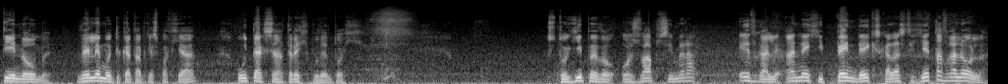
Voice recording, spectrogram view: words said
τι εννοούμε. Δεν λέμε ότι κατάπια σπαθιά, ούτε άρχισε να τρέχει που δεν το έχει. Στο γήπεδο ο ΣΒΑΠ σήμερα έβγαλε, αν έχει 5-6 καλά στοιχεία, τα βγάλε όλα.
